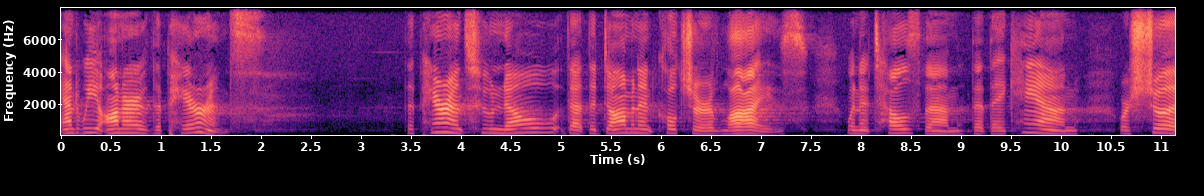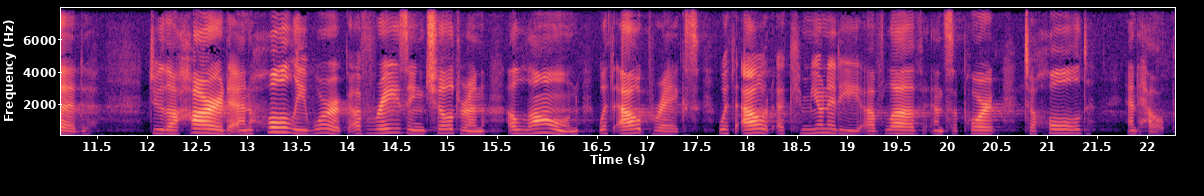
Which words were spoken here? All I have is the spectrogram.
And we honor the parents, the parents who know that the dominant culture lies when it tells them that they can or should do the hard and holy work of raising children alone, without breaks, without a community of love and support to hold and help.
